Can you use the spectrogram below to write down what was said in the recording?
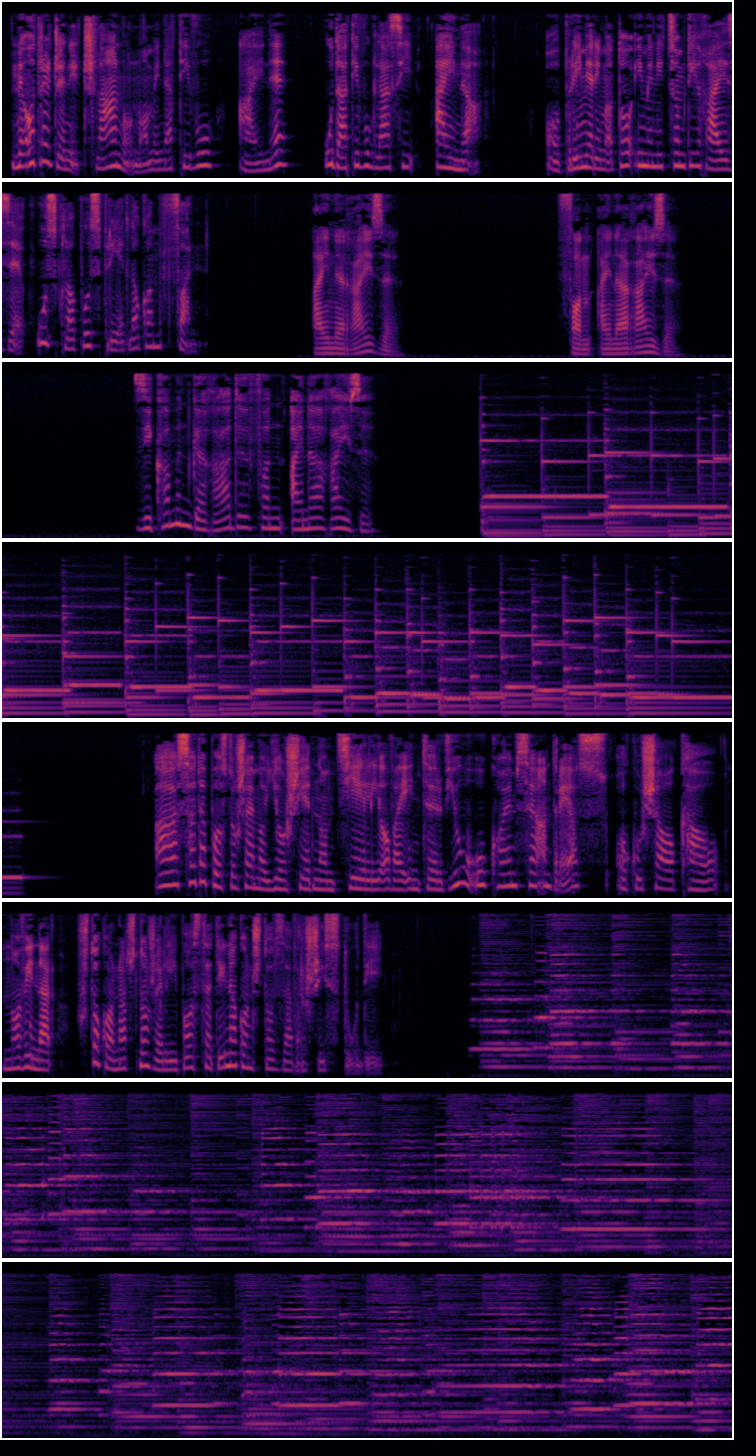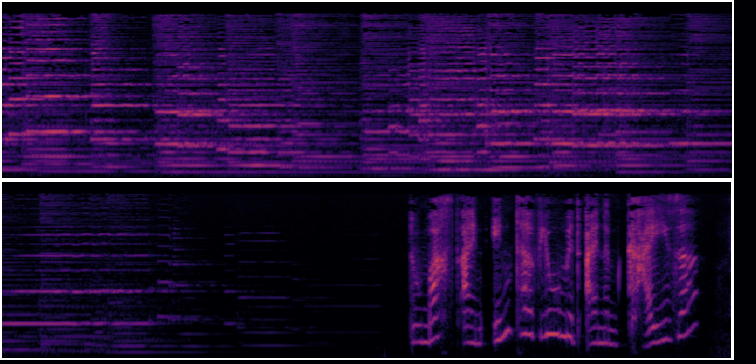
Neodređeni član u nominativu eine u dativu glasi einer. O primjerima to imenicom die Reise u sklopu s prijedlogom von. Eine Reise. Von einer Reise. Sie kommen gerade von einer Reise. A sada poslušajmo još jednom cijeli ovaj intervju u kojem se Andreas okušao kao novinar, što konačno želi postati nakon što završi studij.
